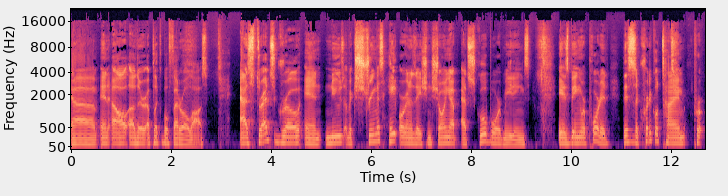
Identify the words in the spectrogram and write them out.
um, and all other applicable federal laws. As threats grow and news of extremist hate organizations showing up at school board meetings is being reported, this is a critical time pro,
